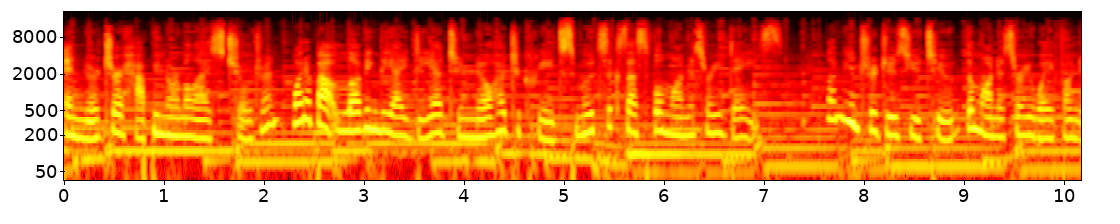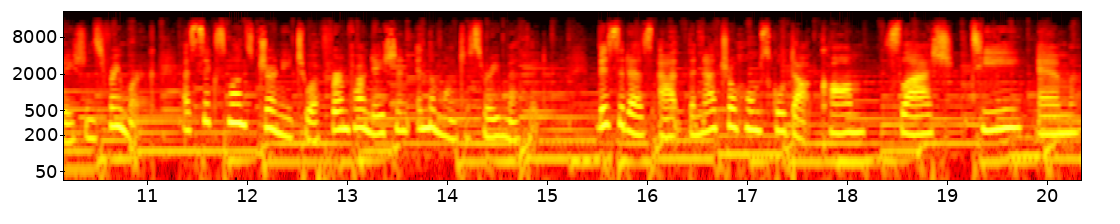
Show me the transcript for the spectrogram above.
and nurture happy, normalized children? What about loving the idea to know how to create smooth, successful Montessori days? Let me introduce you to the Montessori Way Foundation's framework, a six month journey to a firm foundation in the Montessori method. Visit us at thenaturalhomeschool.com slash TMWFF.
